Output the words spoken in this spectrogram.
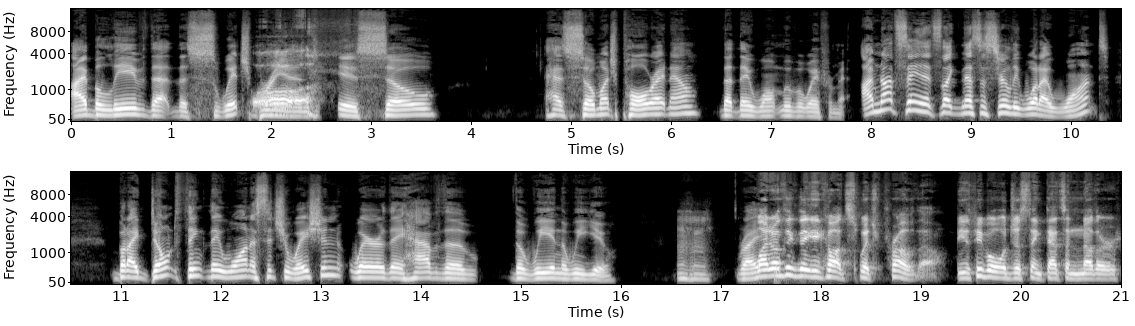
I believe that the Switch brand Oh. is so has so much pull right now that they won't move away from it. I'm not saying it's like necessarily what I want, but I don't think they want a situation where they have the the Wii and the Wii U, Mhm. right? Well, I don't think they can call it Switch Pro though, because people will just think that's another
